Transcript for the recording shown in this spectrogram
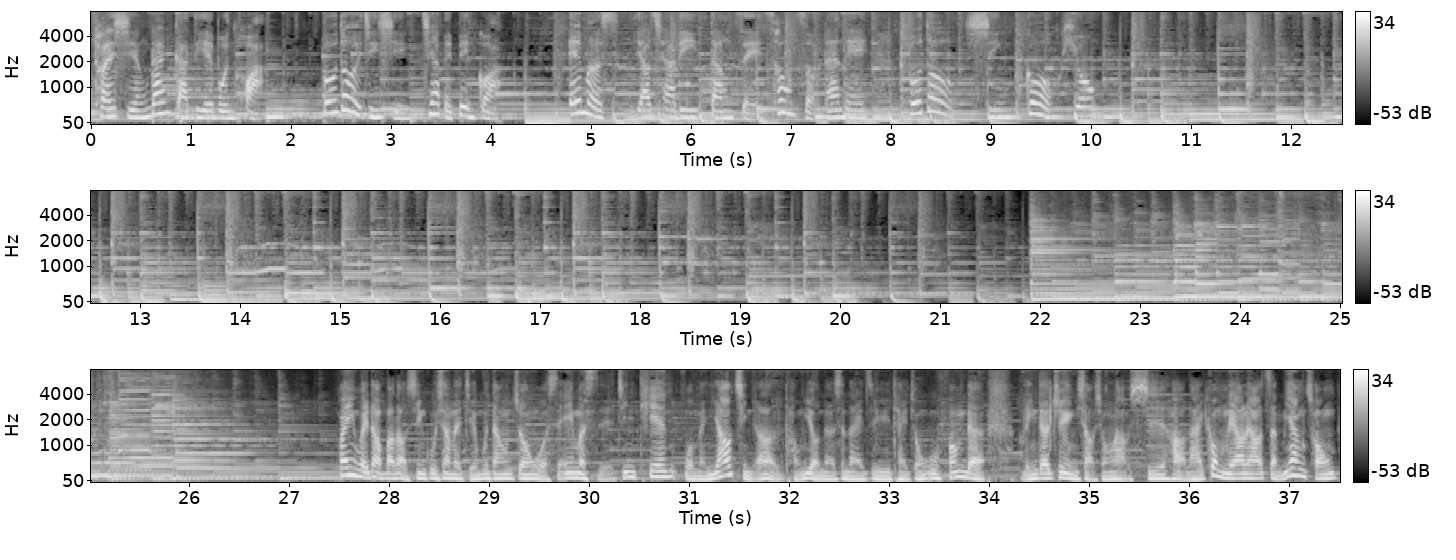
传承咱家己的文化，报道的精神，才袂变卦。Amos 邀请你同齐创作咱的宝岛新故乡。欢迎回到《宝岛新故乡》的节目当中，我是 Amos。今天我们邀请到的朋友呢，是来自于台中雾峰的林德俊小熊老师，好，来跟我们聊聊怎么样从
